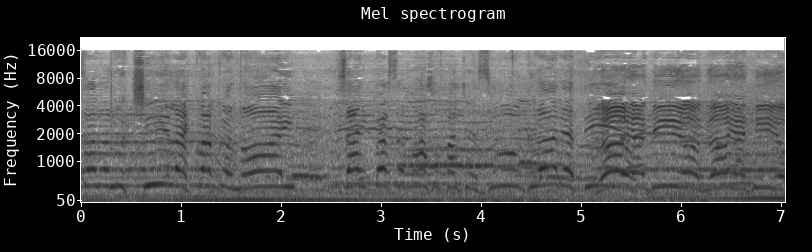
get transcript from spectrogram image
Pastora Lutila é qua con noi. Sai in questa marcia para Jesus. Glória a Dio. Gloria a Dio, gloria a Dio.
